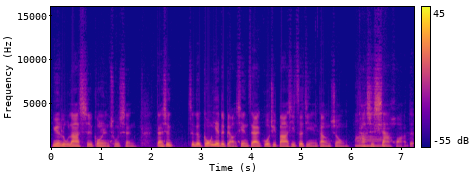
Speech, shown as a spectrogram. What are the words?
因为鲁拉是工人出身，但是这个工业的表现，在过去巴西这几年当中，它是下滑的。哦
